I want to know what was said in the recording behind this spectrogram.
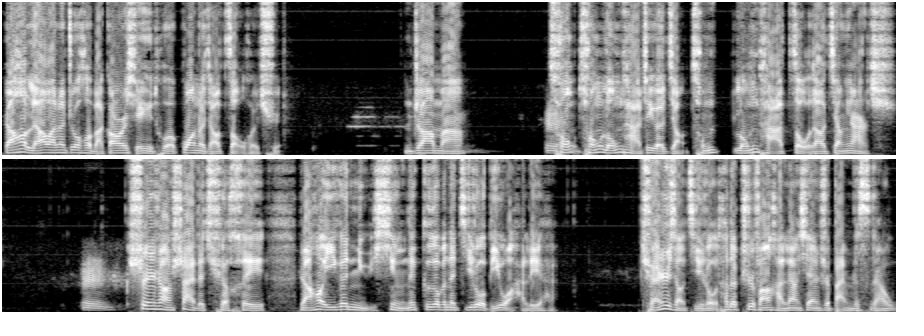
然后聊完了之后把高跟鞋一脱，光着脚走回去，你知道吗？从从龙塔这个角，从龙塔走到江堰去。嗯，身上晒的却黑，然后一个女性那胳膊那肌肉比我还厉害，全是小肌肉，她的脂肪含量现在是百分之四点五。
